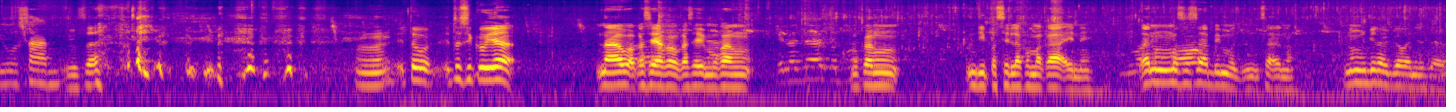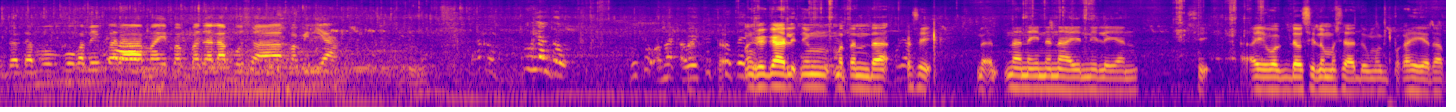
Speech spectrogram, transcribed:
Yusan. Yusa. Ah, ito, ito si Kuya. Naawa kasi ako kasi mukhang mukhang hindi pa sila kumakain eh. Anong masasabi mo dun sa ano? Anong ginagawa niyo sir? Dadamo po kami para may pampadala po sa pamilya. Nagagalit yung matanda kasi na- nanay-nanayan nila yan. Si, ay wag daw sila masyadong magpakahirap.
